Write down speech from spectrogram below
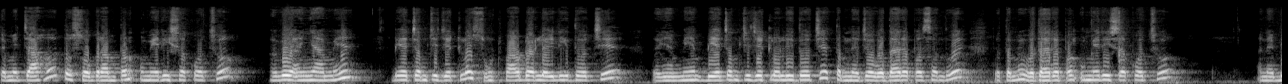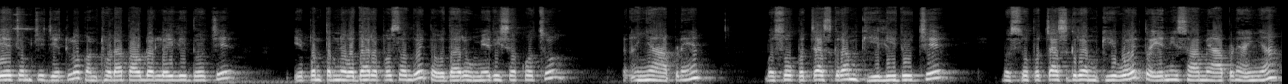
તમે ચાહો તો સો ગ્રામ પણ ઉમેરી શકો છો. હવે અહીંયા મેં બે ચમચી જેટલો સૂંઠ પાવડર લઈ લીધો છે. તો અહીંયા મેં બે ચમચી જેટલો લીધો છે. તમને જો વધારે પસંદ હોય તો તમે વધારે પણ ઉમેરી શકો છો. અને બે ચમચી જેટલો કંઠોડા પાવડર લઈ લીધો છે. એ પણ તમને વધારે પસંદ હોય તો વધારે ઉમેરી શકો છો. અહીંયા આપણે બસો પચાસ ગ્રામ ઘી લીધું છે. બસો પચાસ ગ્રામ ઘી હોય તો એની સામે આપણે અહીંયા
